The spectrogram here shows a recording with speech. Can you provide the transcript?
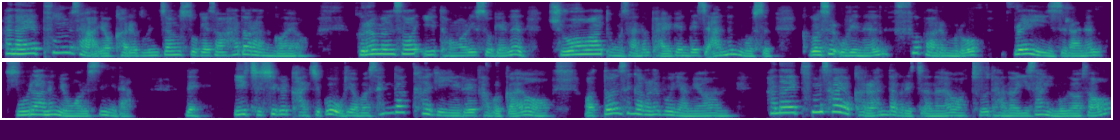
하나의 품사 역할을 문장 속에서 하더라는 거예요. 그러면서 이 덩어리 속에는 주어와 동사는 발견되지 않는 모습, 그것을 우리는 프 발음으로 phrase라는 구라는 용어를 씁니다. 네, 이 지식을 가지고 우리 한번 생각하기를 가볼까요? 어떤 생각을 해보냐면 하나의 품사 역할을 한다 그랬잖아요. 두 단어 이상이 모여서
